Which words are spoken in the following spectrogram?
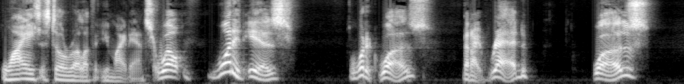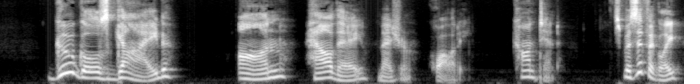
Why is it still relevant, you might answer? Well, what it is, what it was that I read was Google's guide on how they measure quality content. Specifically,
